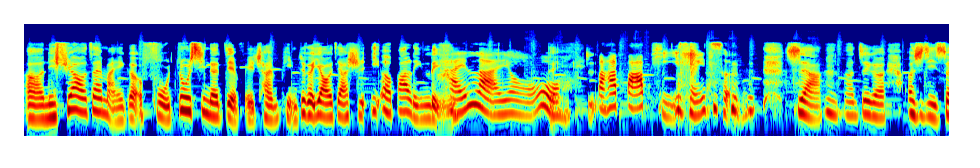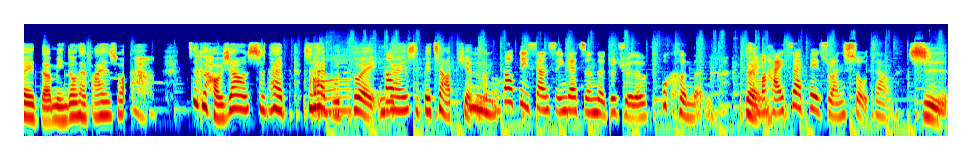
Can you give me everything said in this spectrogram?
呃，你需要再买一个辅助性的减肥产品，这个要价是一二八零零，还来哦，对，把它扒皮一层一层，是啊，那这个二十几岁的民众才发现说啊。”这个好像事态事态不对，哦、应该是被诈骗了、嗯。到第三次，应该真的就觉得不可能，对，怎么还在被转手这样？是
